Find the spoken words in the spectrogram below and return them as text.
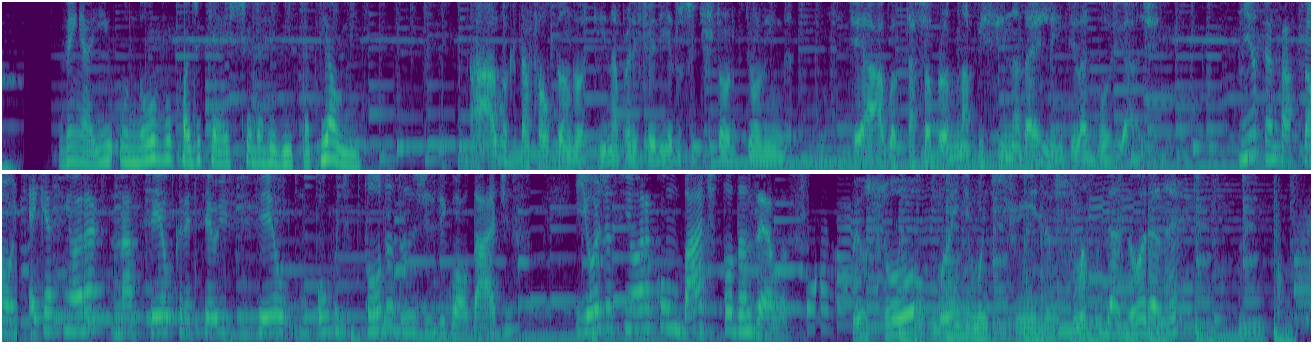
Vem aí o novo podcast da revista Piauí. A água que está faltando aqui na periferia do sítio histórico de Olinda é a água que está sobrando na piscina da elite lá de Boa Viagem. Minha sensação é que a senhora nasceu, cresceu e viveu um pouco de todas as desigualdades e hoje a senhora combate todas elas. Eu sou mãe de muitos filhos, uma cuidadora, né?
